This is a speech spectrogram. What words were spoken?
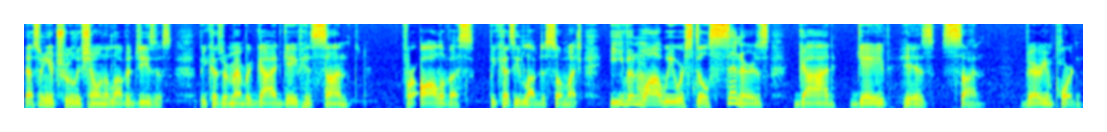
That's when you're truly showing the love of Jesus. Because remember, God gave his son for all of us because he loved us so much. Even while we were still sinners, God gave his son. Very important.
